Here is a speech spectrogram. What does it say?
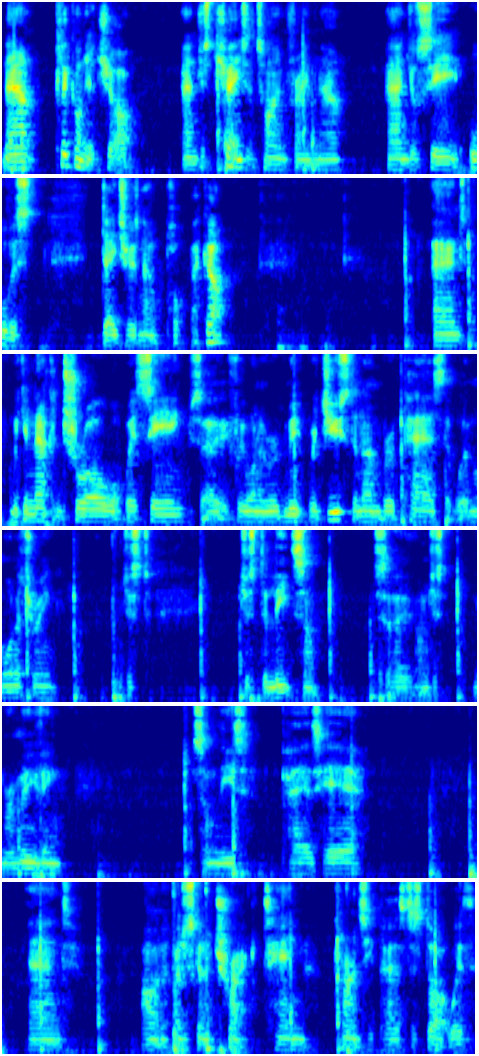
now click on your chart and just change the time frame now and you'll see all this data is now popped back up. And we can now control what we're seeing. So if we want to re reduce the number of pairs that we're monitoring just just delete some. So I'm just removing some of these pairs here and I'm just going to track 10 currency pairs to start with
